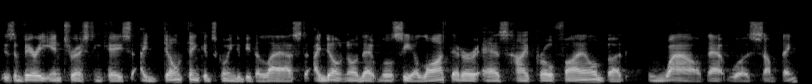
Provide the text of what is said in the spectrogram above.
is a very interesting case. I don't think it's going to be the last. I don't know that we'll see a lot that are as high profile, but wow, that was something.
